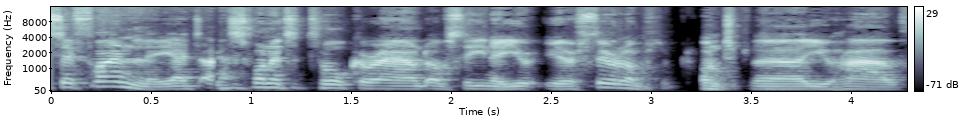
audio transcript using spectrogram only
So finally, I, I, just wanted to talk around. Obviously, you know, you're, you're, a serial entrepreneur. You have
